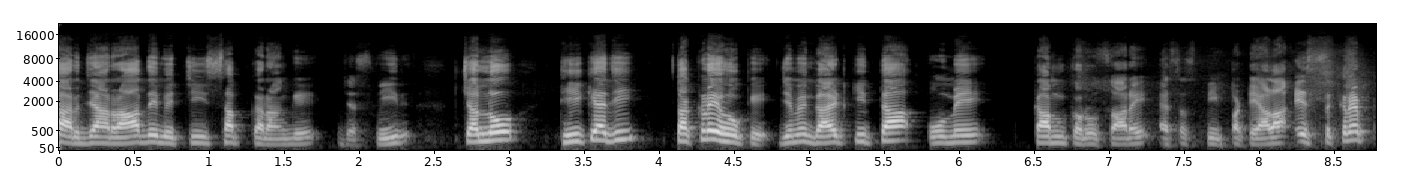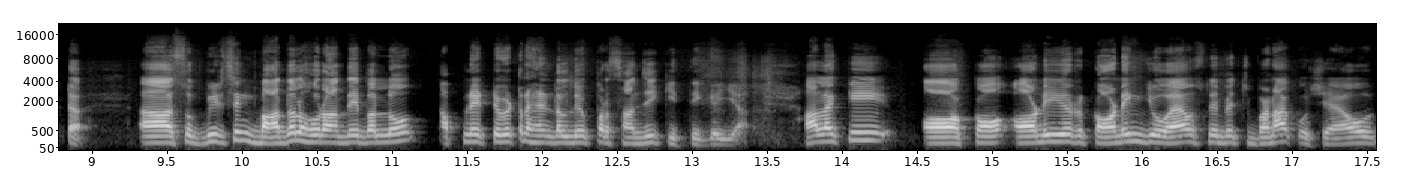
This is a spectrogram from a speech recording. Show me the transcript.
ਘਰ ਜਾਂ ਰਾਹ ਦੇ ਵਿੱਚ ਹੀ ਸਭ ਕਰਾਂਗੇ ਜਸਵੀਰ। ਚਲੋ ਠੀਕ ਹੈ ਜੀ ਤਕੜੇ ਹੋ ਕੇ ਜਿਵੇਂ ਗਾਈਡ ਕੀਤਾ ਉਵੇਂ ਕੰਮ ਕਰੋ ਸਾਰੇ ਐਸਐਸਪੀ ਪਟਿਆਲਾ। ਇਹ ਸਕ੍ਰਿਪਟ ਸੁਖਬੀਰ ਸਿੰਘ ਬਾਦਲ ਹੋਰਾਂ ਦੇ ਵੱਲੋਂ ਆਪਣੇ ਟਵਿੱਟਰ ਹੈਂਡਲ ਦੇ ਉੱਪਰ ਸਾਂਝੀ ਕੀਤੀ ਗਈ ਆ। ਹਾਲਾਂਕਿ ਆਡੀਓ ਰਿਕਾਰਡਿੰਗ ਜੋ ਹੈ ਉਸ ਦੇ ਵਿੱਚ ਬੜਾ ਕੁਝ ਹੈ। ਉਹ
